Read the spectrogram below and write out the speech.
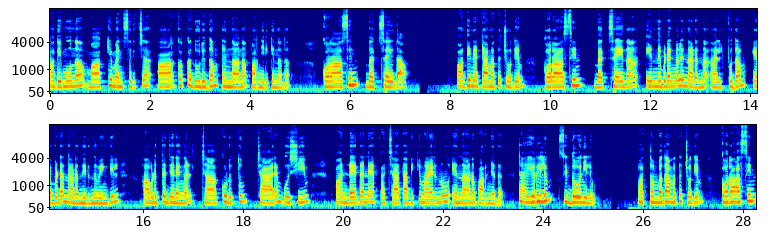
പതിമൂന്ന് വാക്യമനുസരിച്ച് ആർക്കൊക്കെ ദുരിതം എന്നാണ് പറഞ്ഞിരിക്കുന്നത്. Chorazin Bethsaida. പതിനെട്ടാമത്തെ ചോദ്യം. കൊറാസിൻ ബത്സൈദ എന്നിവിടങ്ങളിൽ നടന്ന അത്ഭുതം എവിടെ നടന്നിരുന്നുവെങ്കിൽ അവിടുത്തെ ജനങ്ങൾ ചാക്കുടുത്തും ചാരം പൂശിയും പണ്ടേ തന്നെ പശ്ചാത്താപിക്കുമായിരുന്നു എന്നാണ് പറഞ്ഞത്. ടൈറിലും സിദോനിലും. പത്തൊമ്പതാമത്തെ ചോദ്യം. കൊറാസിൻ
